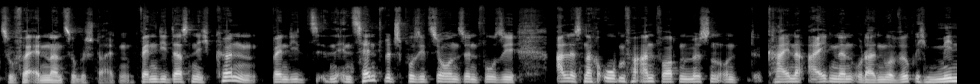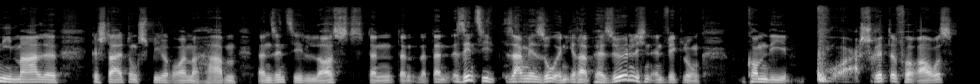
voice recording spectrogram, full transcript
zu verändern, zu gestalten. Wenn die das nicht können, wenn die in Sandwich-Positionen sind, wo sie alles nach oben verantworten müssen und keine eigenen oder nur wirklich minimale Gestaltungsspielräume haben, dann sind sie lost. Dann, dann, dann sind sie, sagen wir so, in ihrer persönlichen Entwicklung kommen die boah, Schritte voraus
